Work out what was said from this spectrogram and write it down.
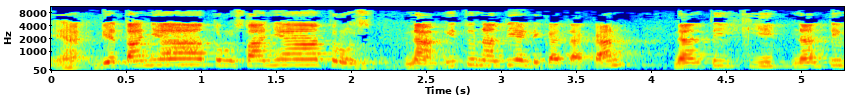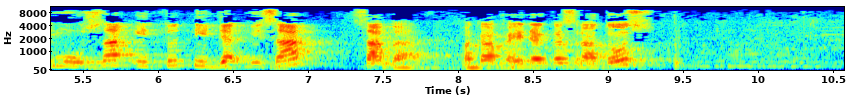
Ya, dia tanya terus tanya terus. Nah, itu nanti yang dikatakan nanti nanti Musa itu tidak bisa sabar. Maka faedah ke 150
